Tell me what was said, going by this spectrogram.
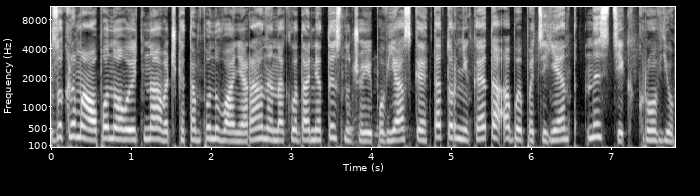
Зокрема, опановують навички тампонування рани, накладання тиснучої пов'язки та турнікета, аби пацієнт не стік кров'ю.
